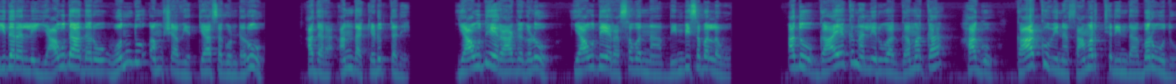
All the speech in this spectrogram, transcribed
ಇದರಲ್ಲಿ ಯಾವುದಾದರೂ ಒಂದು ಅಂಶ ವ್ಯತ್ಯಾಸಗೊಂಡರೂ ಅದರ ಅಂದ ಕೆಡುತ್ತದೆ. ಯಾವುದೇ ರಾಗಗಳು ಯಾವುದೇ ರಸವನ್ನ ಬಿಂಬಿಸಬಲ್ಲವು. ಅದು ಗಾಯಕನಲ್ಲಿರುವ ಗಮಕ ಹಾಗೂ ಕಾಕುವಿನ ಸಾಮರ್ಥ್ಯದಿಂದ ಬರುವುದು.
